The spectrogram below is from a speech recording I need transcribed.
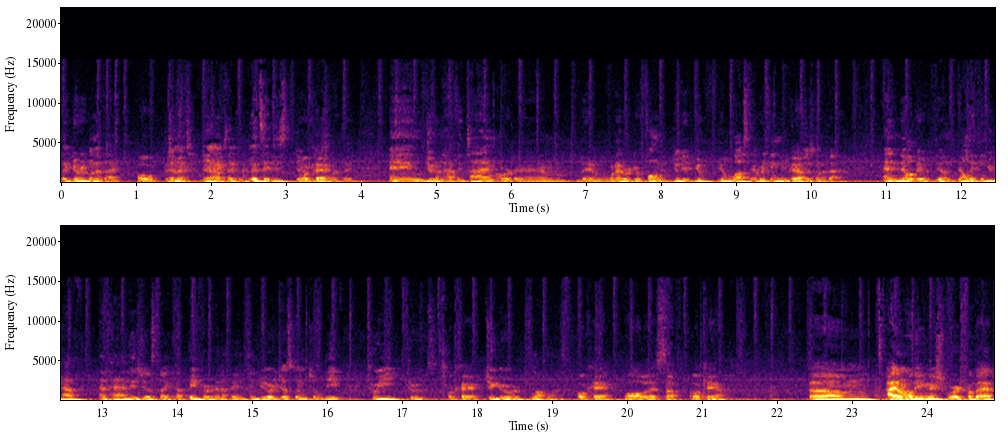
Like you're gonna die oh, damn it. Yeah, exactly. Let's say this your Okay. last day, and you don't have the time or the, um, the whatever your phone. You did, you you lost everything and Yeah. you're just gonna die. And the other the, the only thing you have at hand is just like a paper and a pen, and you are just going to leave three truths Okay. to your loved ones. Okay. Wow, that's tough. Okay. Yeah. Um, I don't know the English word for that.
